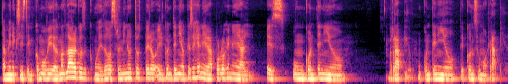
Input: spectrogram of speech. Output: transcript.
También existen como videos más largos, como de 2, 3 minutos, pero el contenido que se genera por lo general es un contenido rápido, un contenido de consumo rápido.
